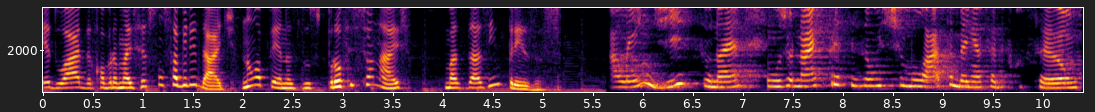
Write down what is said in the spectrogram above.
Eduarda cobra mais responsabilidade, não apenas dos profissionais, mas das empresas. Além disso, né, os jornais precisam estimular também essa discussão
